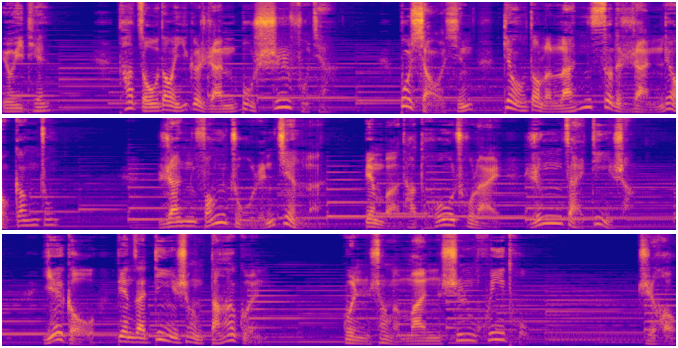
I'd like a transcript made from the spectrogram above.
有一天，它走到一个染布师傅家，不小心掉到了蓝色的染料缸中。染坊主人见了，便把它拖出来扔在地上。野狗便在地上打滚，滚上了满身灰土。之后，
